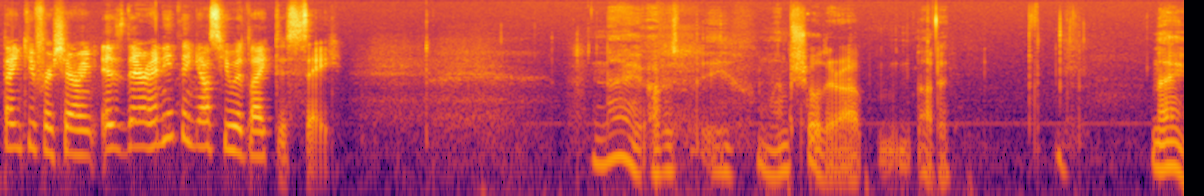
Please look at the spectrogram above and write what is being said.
thank you for sharing. Is there anything else you would like to say? no I was I'm sure there are other no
